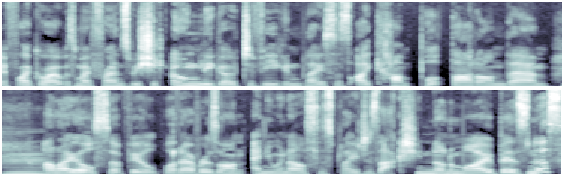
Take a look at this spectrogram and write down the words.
if I go out with my friends, we should only go to vegan places. I can't put that on them. And I also feel whatever's on anyone else's plate is actually none of my business,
